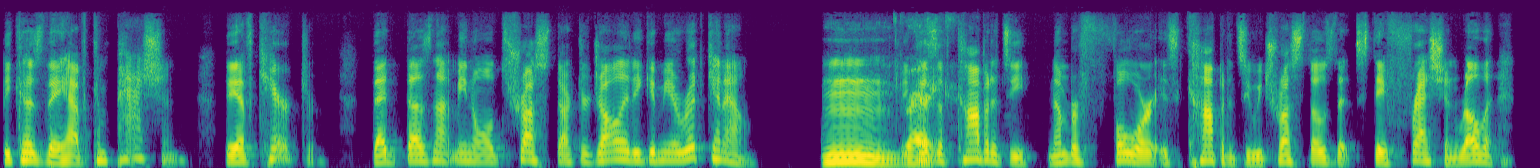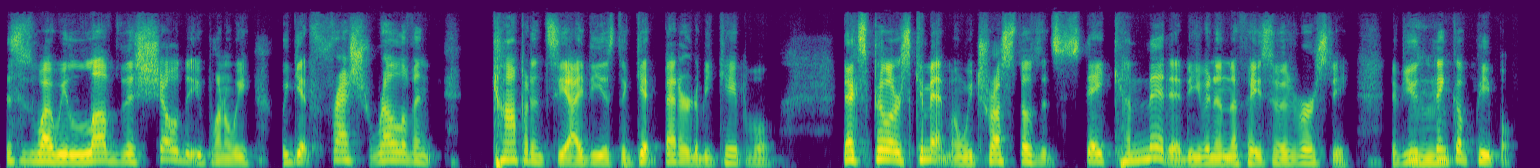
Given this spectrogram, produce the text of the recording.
because they have compassion, they have character. That does not mean I'll trust Dr. Jolly to give me a root canal Mm, because right. of competency. Number four is competency. We trust those that stay fresh and relevant. This is why we love this show that you put on. We we get fresh, relevant competency ideas to get better, to be capable. Next pillar is commitment. We trust those that stay committed even in the face of adversity. If you Mhm. think of people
